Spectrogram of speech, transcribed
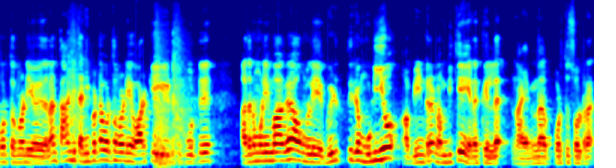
ஒருத்தவங்களுடைய இதெல்லாம் தாண்டி தனிப்பட்ட ஒருத்தவங்களுடைய வாழ்க்கையை எடுத்து போட்டு அதன் மூலியமாக அவங்களை வீழ்த்திட முடியும் அப்படின்ற நம்பிக்கை எனக்கு இல்லை. நான் என்ன பொறுத்து சொல்கிறேன்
